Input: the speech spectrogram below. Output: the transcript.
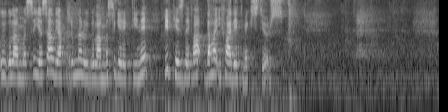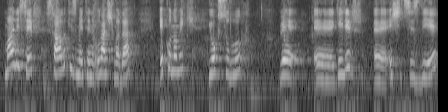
uygulanması, yasal yaptırımlar uygulanması gerektiğini bir kez defa daha ifade etmek istiyoruz. Maalesef sağlık hizmetine ulaşmada ekonomik yoksulluk ve e, gelir e, eşitsizliği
